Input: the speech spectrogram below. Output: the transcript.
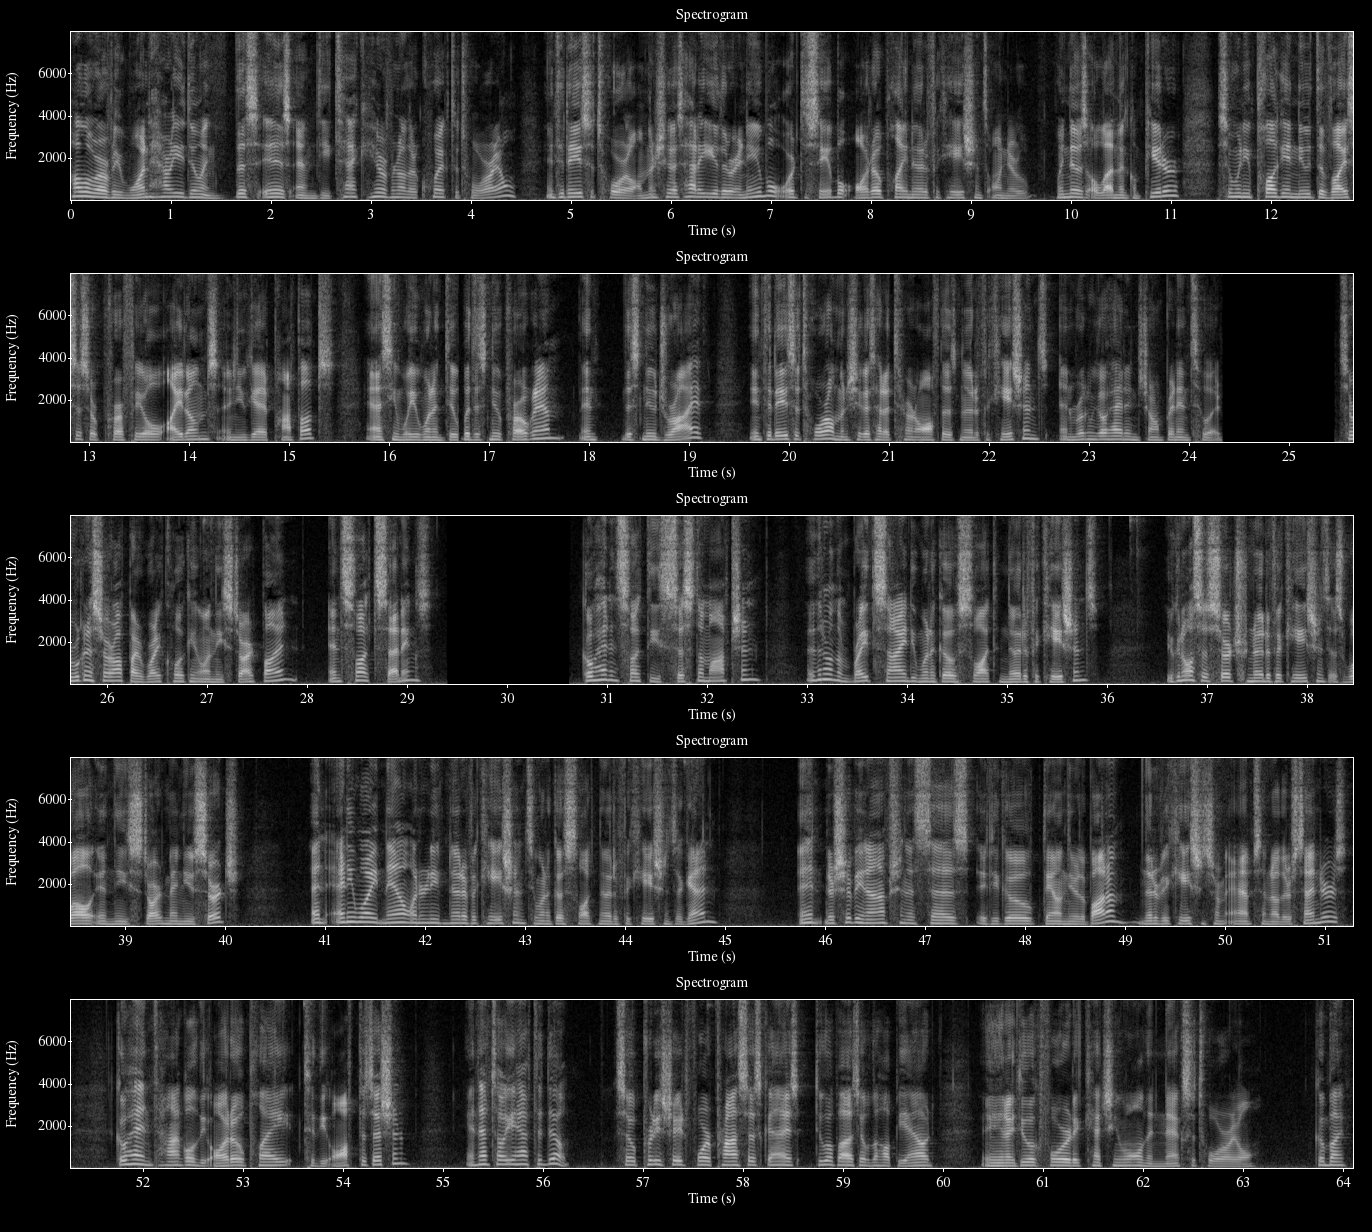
Hello everyone, how are you doing? This is MD Tech here with another quick tutorial. In today's tutorial, I'm going to show you guys how to either enable or disable autoplay notifications on your Windows 11 computer. So when you plug in new devices or peripheral items and you get pop-ups asking what you want to do with this new program and this new drive, in today's tutorial, I'm going to show you guys how to turn off those notifications and we're going to go ahead and jump right into it. So we're going to start off by right-clicking on the Start button and select Settings go ahead and select the system option and then on the right side you want to go select notifications. You can also search for notifications as well in the start menu search and anyway now underneath notifications you want to go select notifications again and there should be an option that says if you go down near the bottom notifications from apps and other senders go ahead and toggle the autoplay to the off position and that's all you have to do. So pretty straightforward process guys. Do hope I was able to help you out and I do look forward to catching you all in the next tutorial. Goodbye.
